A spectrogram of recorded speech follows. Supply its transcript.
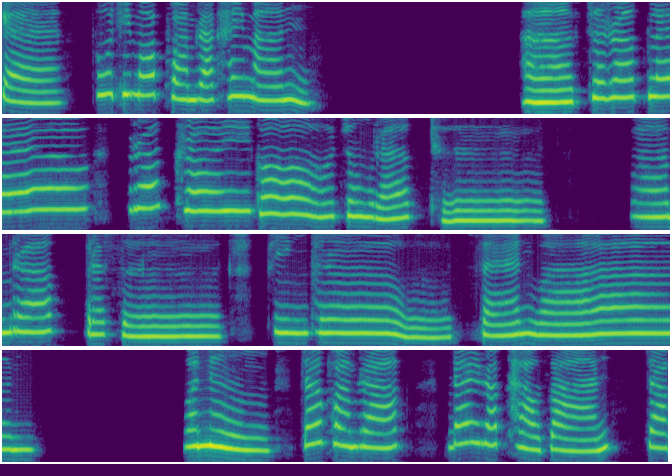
แก่ ผู้ที่มอบความรักให้มัน หากจะรักแล้ว รักใครก็จงรักเถิด ความรักประเสริฐพริ้งเพลิดแสนหวาน วันหนึ่ง เจ้าความรักได้รับข่าวสารจาก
